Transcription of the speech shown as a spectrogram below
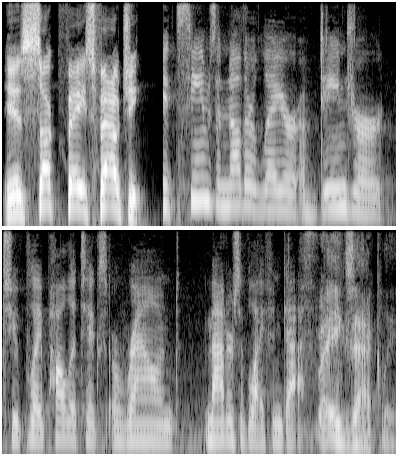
is Suckface Fauci. It seems another layer of danger to play politics around matters of life and death. Exactly.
